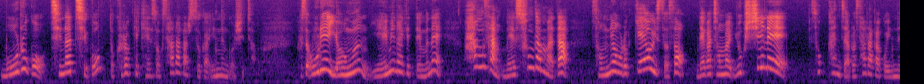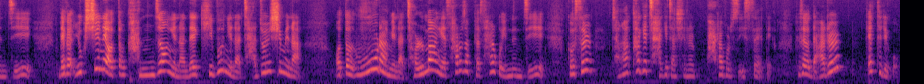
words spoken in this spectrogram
모르고 지나치고 또 그렇게 계속 살아갈 수가 있는 것이죠. 그래서 우리의 영은 예민하기 때문에 항상 매 순간마다 성령으로 깨어 있어서 내가 정말 육신에 속한 자로 살아가고 있는지 내가 육신의 어떤 감정이나 내 기분이나 자존심이나 어떤 우울함이나 절망에 사로잡혀 살고 있는지 그것을 정확하게 자기 자신을 바라볼 수 있어야 돼요. 그래서 나를 깨뜨리고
